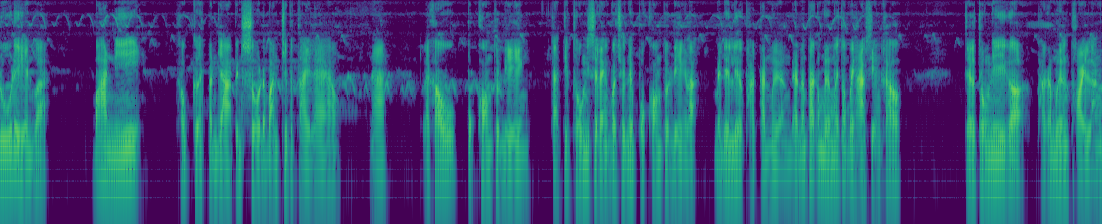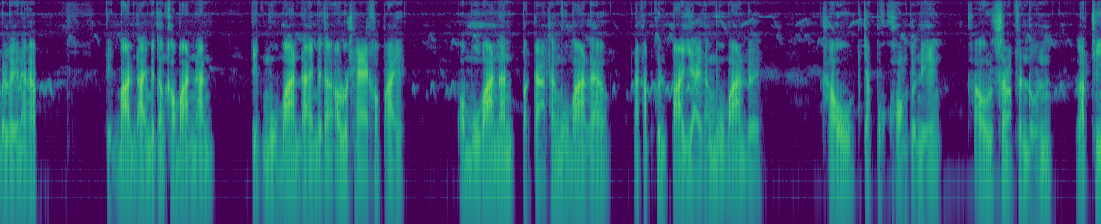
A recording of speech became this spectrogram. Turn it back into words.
รู้ได้เห็นว่า บ้านนี้เขาเกิดปัญญาเป็นโสดาบันธิปไตยแล้วนะและเขาปกครองตนเอง การติดธงนี่แสดงประชาชนได้ปกครองตนเองละไม่ได้เลือกพรรคการเมืองดังนั้นพรรคการเมืองไม่ต้องไปหาเสียงเขาเจอธงนี้ก็พรรคการเมืองถอยหลังไปเลยนะครับ ติดบ้านใดไม่ต้องเข้าบ้านนั้น ติดหมู่บ้านใดไม่ต้องเอารถแห่เข้าไป เพราะหมู่บ้านนั้นประกาศทั้งหมู่บ้านแล้วนะครับ ขึ้นป้ายใหญ่ทั้งหมู่บ้านเลยเขาจะปกครองตนเองเขาสนับสนุนลัทธิ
